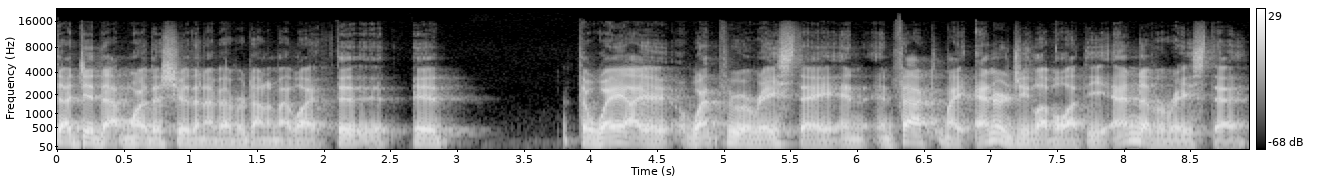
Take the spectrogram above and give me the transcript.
I did that more this year than I've ever done in my life. It, it, the way I went through a race day, and in fact, my energy level at the end of a race day,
